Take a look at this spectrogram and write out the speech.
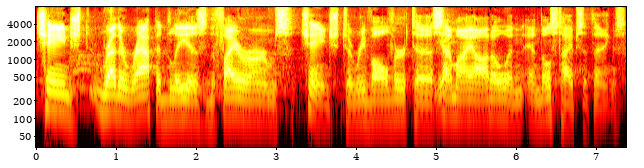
changed rather rapidly as the firearms changed to revolver to semi auto and, and those types of things.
